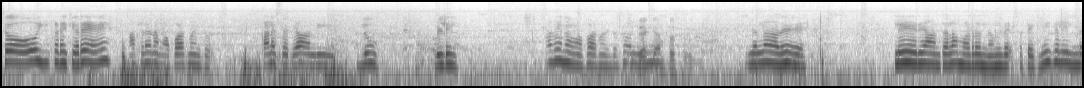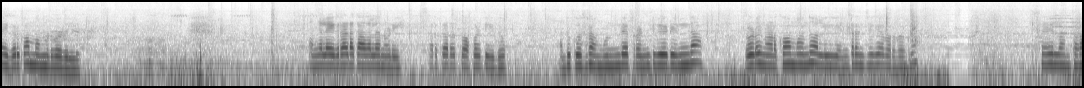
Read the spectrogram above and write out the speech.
So ಈ ಕಡೆ ಕೆರೆ ಆ ಕಡೆ ನಮ್ಮ ಅಪಾರ್ಟ್ಮೆಂಟು ಕಾಣಿಸ್ತಾ ಇದೆಯಾ? ಅಲ್ಲಿ ಬ್ಲೂ ಬಿಲ್ಡಿಂಗ್ ಅದೇ ನಮ್ಮ ಅಪಾರ್ಟ್ಮೆಂಟು ಸೊ ಇಲ್ಲೆಲ್ಲ ಅದೇ ಪ್ಲೇ ಏರಿಯಾ ಅಂತೆಲ್ಲ ಮಾಡಿರೋದು ನಮ್ಮದೇ ಸೊ ಟೆಕ್ನಿಕಲಿ ಇಲ್ಲಿಂದ ಎಗರ್ಕೊಂಬಂದ್ಬಿಡ್ಬೋದು ಇಲ್ಲಿ. ಹಂಗೆಲ್ಲ ಎಗರಾಡೋಕ್ಕಾಗಲ್ಲ ನೋಡಿ. ಸರ್ಕಾರದ ಪ್ರಾಪರ್ಟಿ ಇದು. ಅದಕ್ಕೋಸ್ಕರ ಮುಂದೆ ಫ್ರಂಟ್ ಗೇಟಿಂದ ರೋಡಿಗೆ ನಡ್ಕೊಂಬಂದು ಅಲ್ಲಿ ಎಂಟ್ರೆನ್ಸಿಗೆ ಬರಬೇಕು. ಸೇಲ್ ಒಂಥರ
